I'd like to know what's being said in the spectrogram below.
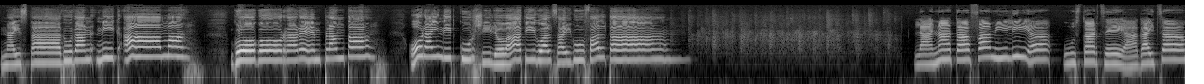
Naizta dudan nik ama, gogorraren planta, orain dit kursilo bat igual zaigu falta. Lanata familia uztartzea gaitza.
